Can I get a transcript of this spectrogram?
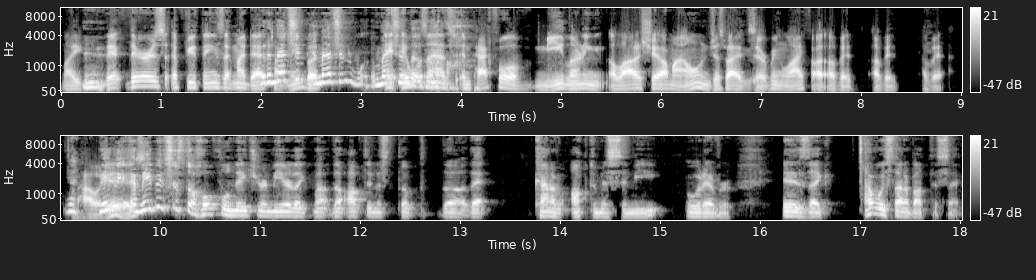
Like yeah. there, there is a few things that my dad but imagine, me, but imagine, imagine it, it the, wasn't as impactful of me learning a lot of shit on my own just by observing life of it, of it, of it, yeah. of how maybe, it is. And maybe it's just the hopeful nature in me, or like my, the optimist, the, the that kind of optimist in me, or whatever. Is like I always thought about this. Like,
